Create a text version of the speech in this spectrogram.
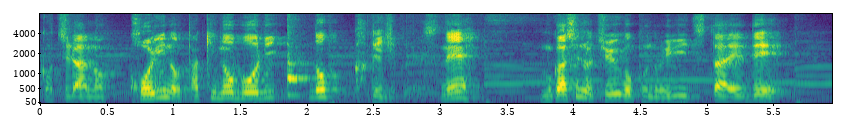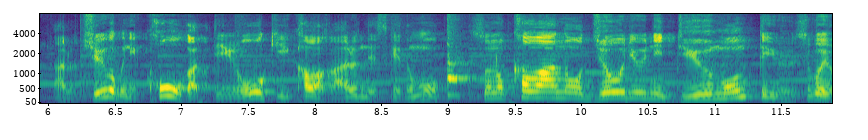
こちらの恋の滝登りの掛け軸ですね。昔の中国の言い伝えであの中国に黄河っていう大きい川があるんですけどもその川の上流に龍門っていうすごい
